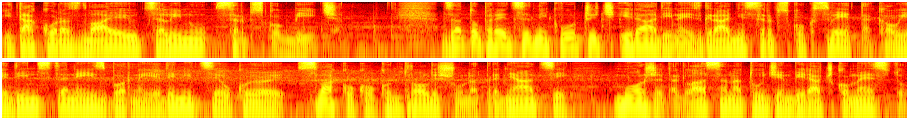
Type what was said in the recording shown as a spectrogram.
i tako razdvajaju celinu srpskog bića. Zato predsednik Vučić i radi na izgradnji srpskog sveta kao jedinstvene izborne jedinice u kojoj svako ko kontrolišu naprednjaci može da glasa na tuđem biračkom mestu,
